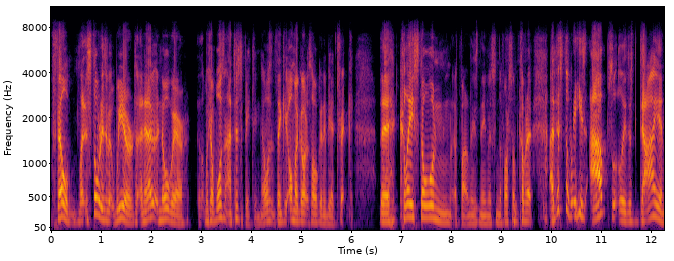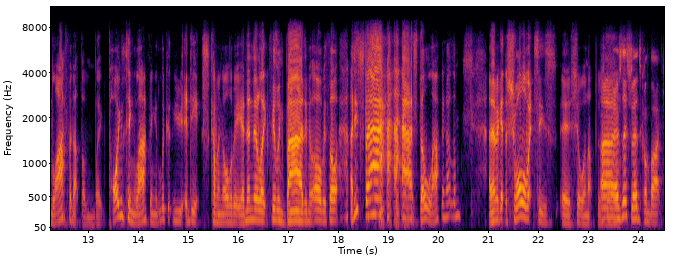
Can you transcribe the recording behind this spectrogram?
film. Like the story's a bit weird, and then out of nowhere, which I wasn't anticipating. I wasn't thinking, oh my god, it's all going to be a trick. The Clay Stone, apparently his name is from the first one coming out, and just the way he's absolutely just dying laughing at them, like pointing, laughing, and look at you idiots coming all the way, and then they're like feeling bad, and like, oh, we thought, and he's still laughing at them, and then we get the Shalowitzes uh, showing up as Uh, well. this red's come back.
